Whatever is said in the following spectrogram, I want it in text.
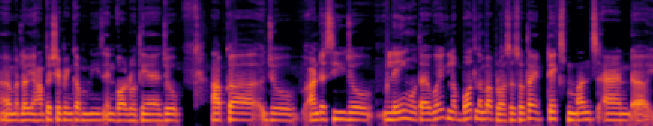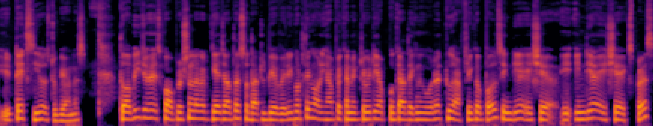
अ, मतलब यहाँ पे शिपिंग कंपनीज़ इन्वॉल्व होती हैं जो आपका जो अंडर सी जो लेइंग होता है वो एक बहुत लंबा प्रोसेस होता है। It takes months and it takes years to be honest तो अभी जो है इसको ऑपरेशनल अगर किया जाता है so that will be a very good thing और यहाँ पे कनेक्टिविटी आपको क्या देखने को मिल रहा है? Two Africa Pearls India Asia India Asia Express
